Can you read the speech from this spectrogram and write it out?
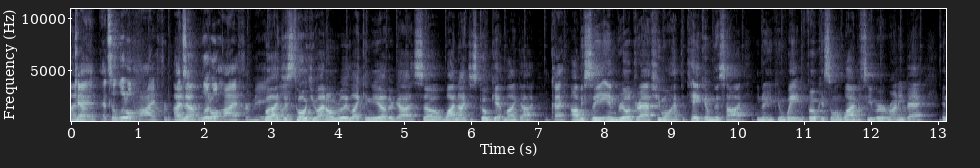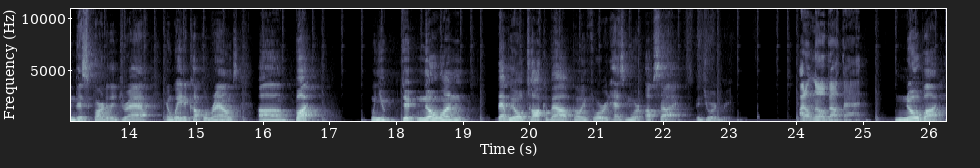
I okay, know. that's a little high for. That's I know. a little high for me. But, but, I just told you I don't really like any other guys, so why not just go get my guy? Okay. Obviously, in real drafts, you won't have to take him this high. You know, you can wait and focus on wide receiver or running back in this part of the draft and wait a couple rounds. Um, but when you, no one that we all talk about going forward has more upside than Jordan Reed. I don't know about that. Nobody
